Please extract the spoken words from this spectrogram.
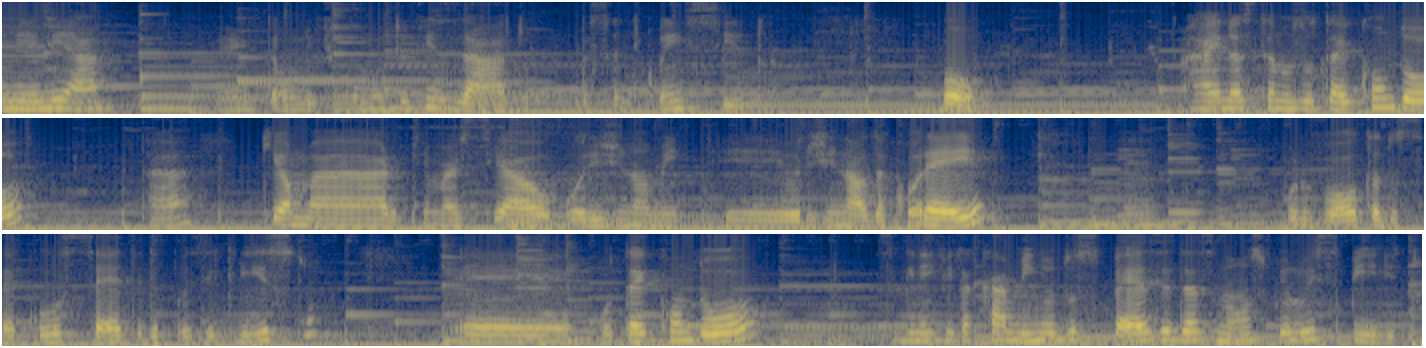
MMA, então ele ficou muito visado, bastante conhecido. Bom, aí nós temos o Taekwondo, tá? Que é uma arte marcial originalmente, eh, original da Coreia, né? por volta do século 7 depois de Cristo. É, o Taekwondo significa caminho dos pés e das mãos pelo espírito.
